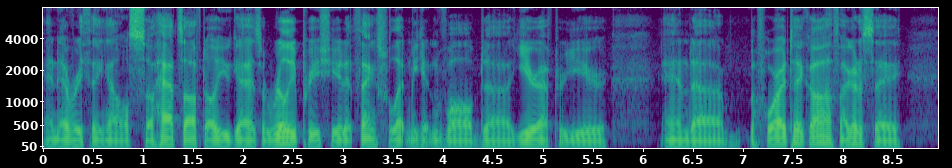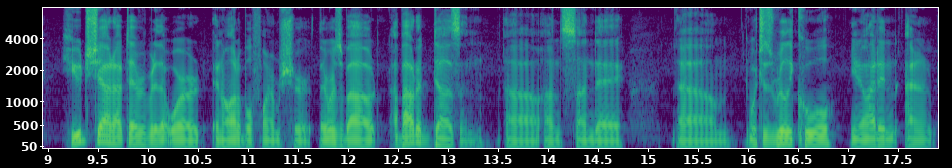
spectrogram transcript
and everything else. So hats off to all you guys. I really appreciate it. Thanks for letting me get involved uh, year after year. And uh, before I take off, I got to say, huge shout out to everybody that wore an Audible Farm shirt. There was about about a dozen uh, on Sunday. um, which is really cool. You know, I didn't, I don't,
